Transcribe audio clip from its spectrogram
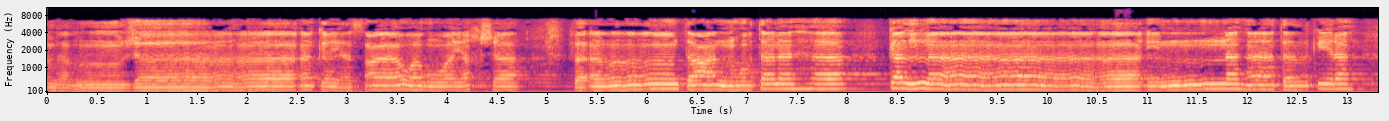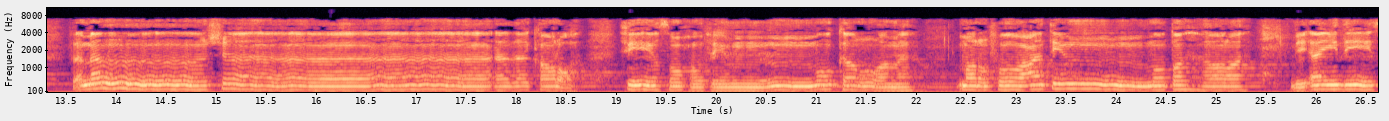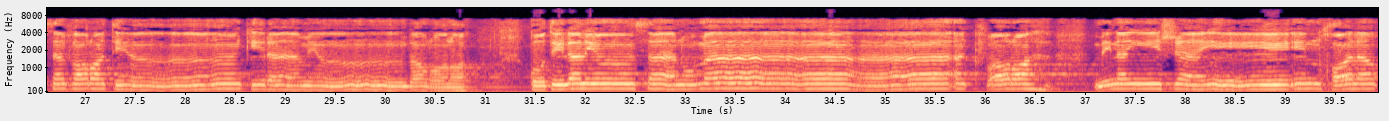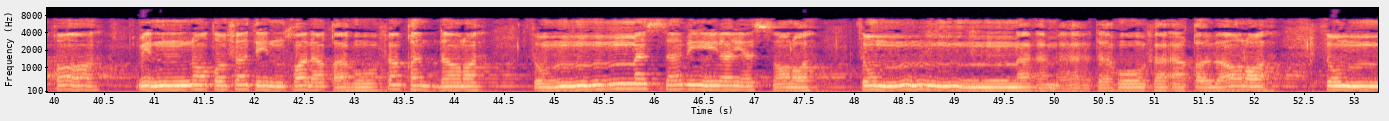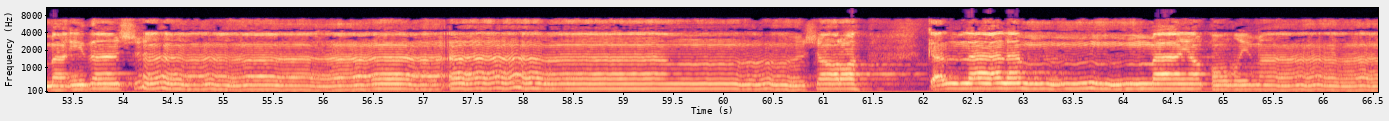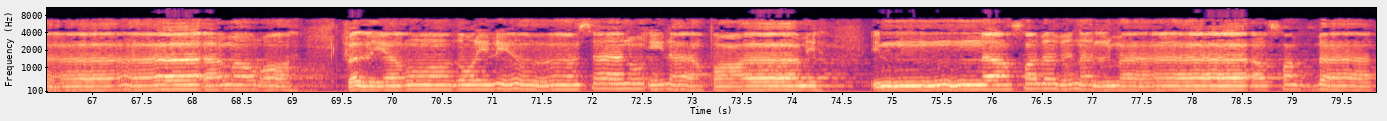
من جاءك يسعى وهو يخشى فأنت عنه تلهى. كلا إنها تذكرة فمن شاء ذكره. في صحف مكرمة. مرفوعة مطهرة بأيدي سفرة كرام بررة. قتل الإنسان ما أكفره من أي شيء خلقه من نطفة خلقه فقدره. ثم السبيل يسره ثم أماته فأقبره. ثم إذا شاء أنشره. كلا لما يقض ما أمره. فلينظر الإنسان إلى طعامه. إنا صببنا الماء صبا.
